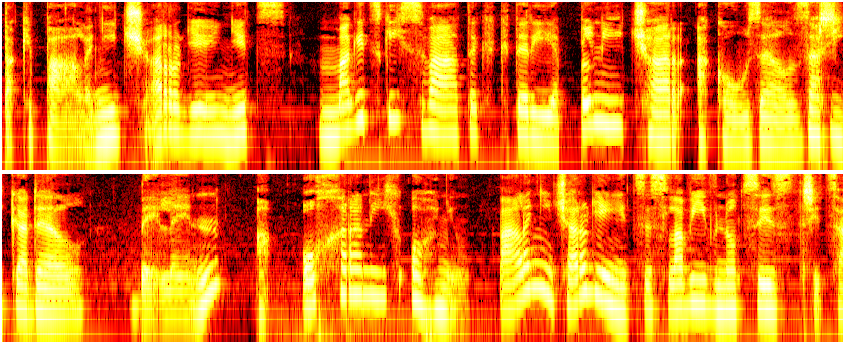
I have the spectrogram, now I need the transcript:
taky pálení čarodějnic, magický svátek, který je plný čar a kouzel, zaříkadel, bylin a ochranných ohňů. Pálení čarodějnice slaví v noci z 30.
